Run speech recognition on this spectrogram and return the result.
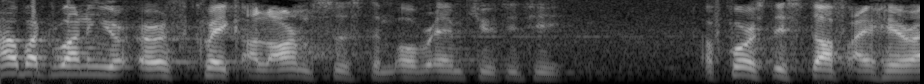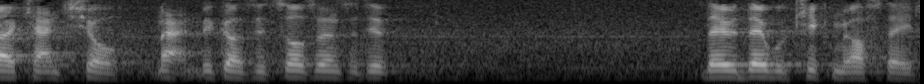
How about running your earthquake alarm system over MQTT? Of course, this stuff I hear I can't show, man, because it's so sensitive. They, they would kick me off stage.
